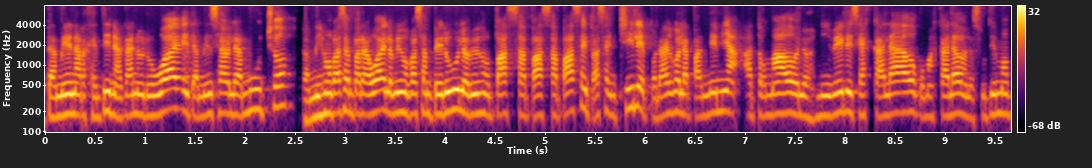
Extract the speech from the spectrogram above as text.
también en Argentina, acá en Uruguay también se habla mucho. Lo mismo pasa en Paraguay, lo mismo pasa en Perú, lo mismo pasa, pasa, pasa, y pasa en Chile. Por algo la pandemia ha tomado los niveles y ha escalado, como ha escalado en las últimas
